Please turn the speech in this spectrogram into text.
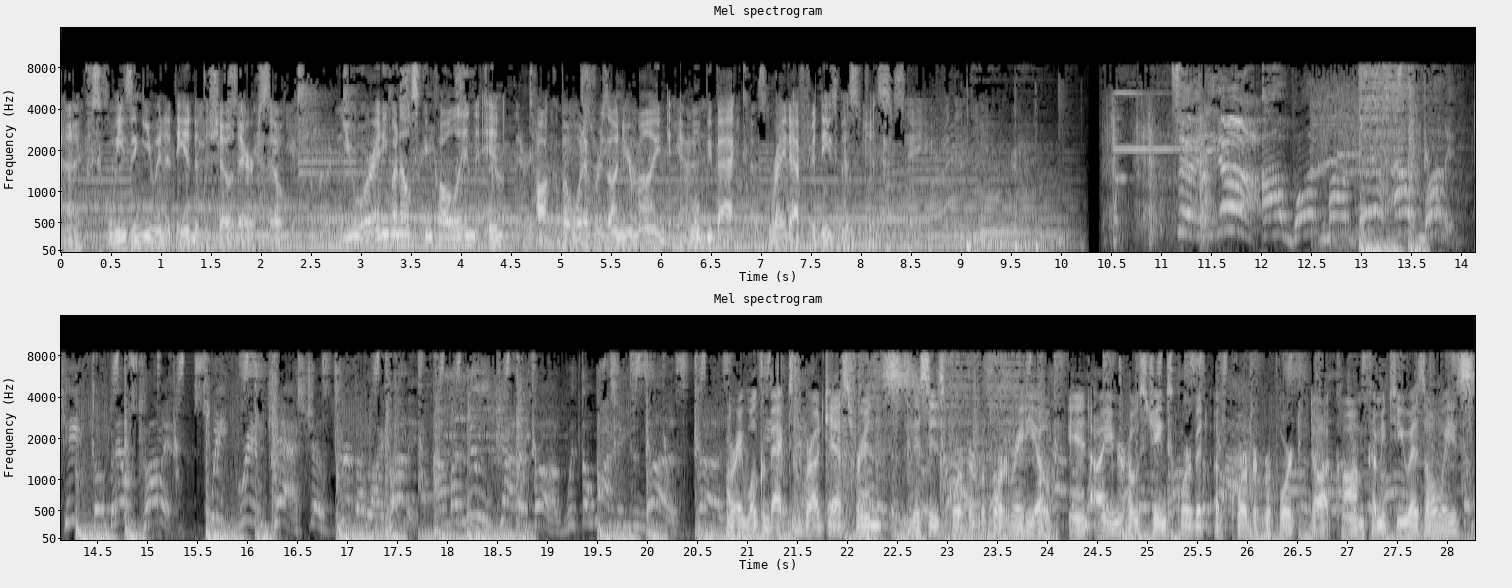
uh, squeezing you in at the end of the show there. So you or anyone else can call in and talk about whatever's on your mind, and we'll be back right after these messages. Coming. Sweet green cash just dripping like honey. I'm a new kind of thug with the Washington buzz. All right, welcome back to the broadcast, friends. This is Corbett Report Radio, and I am your host, James Corbett of CorbettReport.com, coming to you as always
